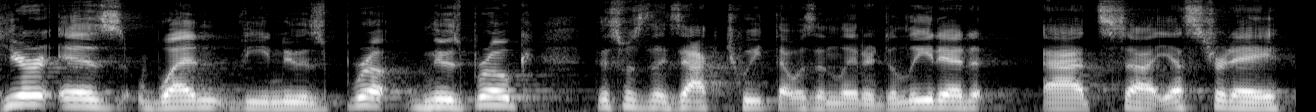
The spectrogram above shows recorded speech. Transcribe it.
here is when the news bro- news broke. This was the exact tweet that was then later deleted at uh, yesterday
